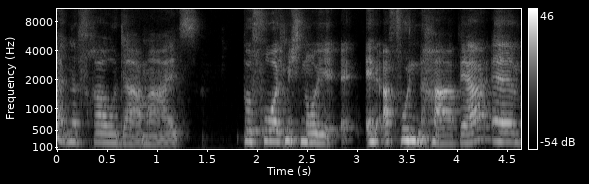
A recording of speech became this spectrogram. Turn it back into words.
eine Frau damals, bevor ich mich neu äh, erfunden habe. Ja? Ähm,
